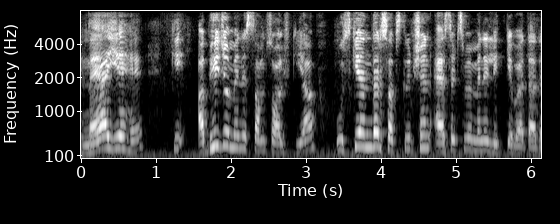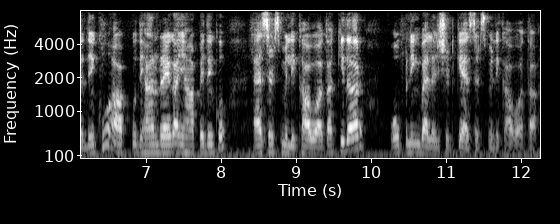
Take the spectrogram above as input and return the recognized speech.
नया ये है कि अभी जो मैंने सम सॉल्व किया, उसके अंदर सब्सक्रिप्शन एसेट्स में मैंने लिख के बताया था। देखो, आपको ध्यान रहेगा, यहाँ पे देखो एसेट्स में लिखा हुआ था। किधर? ओपनिंग बैलेंस शीट के एसेट्स में लिखा हुआ था।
